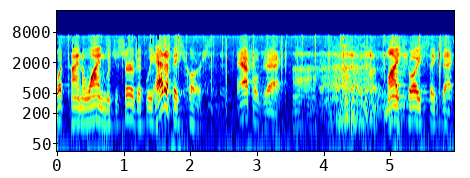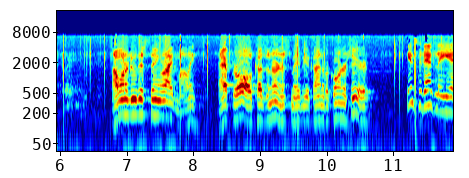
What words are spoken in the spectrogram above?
What kind of wine would you serve if we had a fish course? Applejack. Ah, my choice exactly. I want to do this thing right, Molly. After all, Cousin Ernest may be a kind of a corner-seer. Incidentally, uh,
